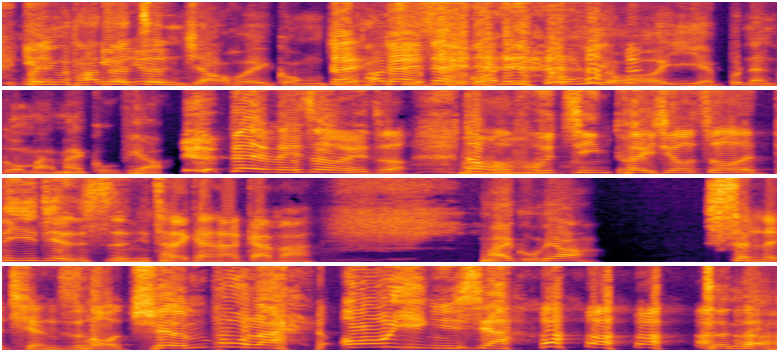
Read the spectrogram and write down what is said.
因为他在证交会工作，他只是管理公有而已，也不能够买卖股票。对，没错没错。但我父亲退休之后的第一件事，你猜猜看他干嘛？买股票。省了钱之后，全部来 all in 一下，真的，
